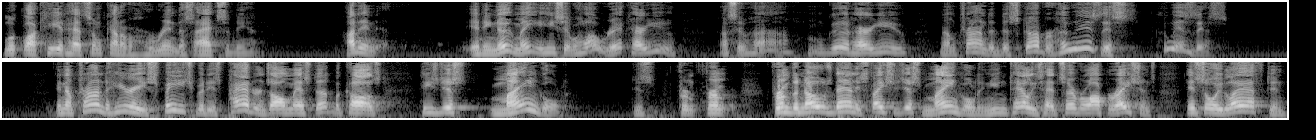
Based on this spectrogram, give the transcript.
looked like he had had some kind of a horrendous accident. I didn't, and he knew me. He said, well, hello, Rick, how are you? I said, hi, I'm good, how are you? And I'm trying to discover who is this? Who is this? And I'm trying to hear his speech, but his pattern's all messed up because he's just mangled. Just from, from, from the nose down, his face is just mangled, and you can tell he's had several operations. And so he left, and,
